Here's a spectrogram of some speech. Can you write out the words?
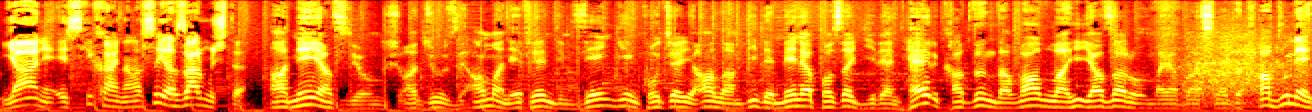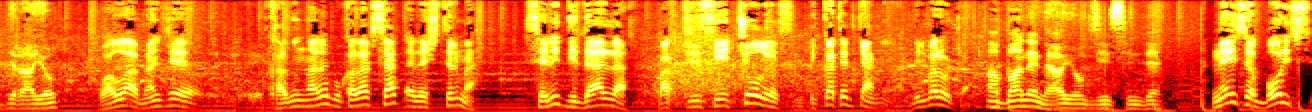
yani eski kaynanası yazarmıştı. Aa ne yazıyormuş Acuze aman efendim zengin kocayı alan bir de menopoza giren her kadın da vallahi yazar olmaya başladı. Ha bu nedir ayol? Vallahi bence e, kadınları bu kadar sert eleştirme. Seni diderler. Bak cinsiyetçi oluyorsun. Dikkat et kendine. Dilber Hoca. Ha bana ne ayol cinsinde? Neyse Boris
